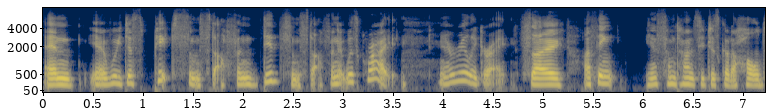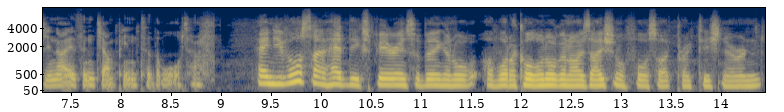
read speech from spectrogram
and you know we just pitched some stuff and did some stuff and it was great you know really great so i think you know, sometimes you just got to hold your nose and jump into the water. And you've also had the experience of being an of what I call an organisational foresight practitioner. And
